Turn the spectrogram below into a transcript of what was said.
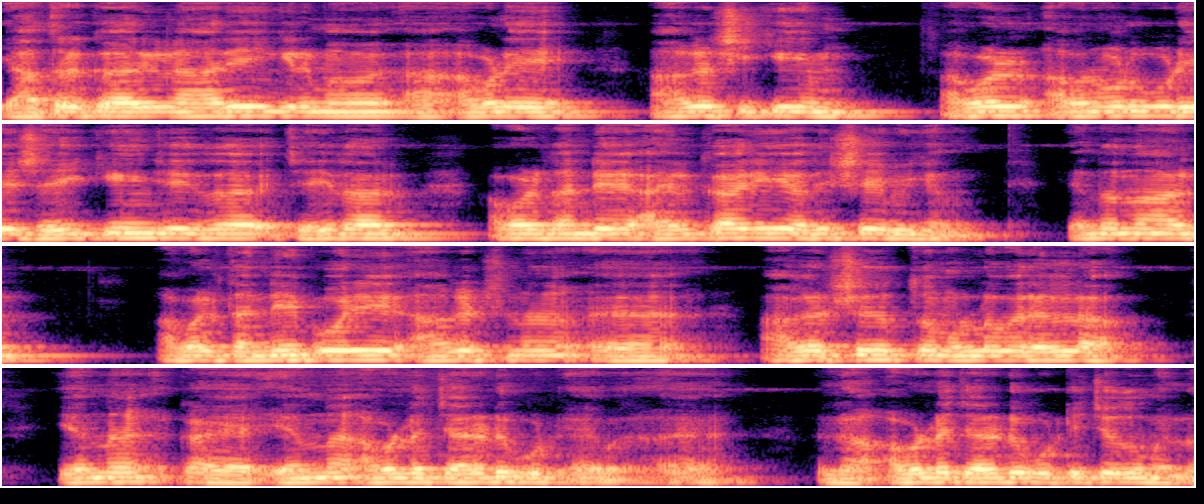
യാത്രക്കാരിൽ ആരെയെങ്കിലും അവളെ ആകർഷിക്കുകയും അവൾ അവനോടുകൂടി ശയിക്കുകയും ചെയ്ത ചെയ്താൽ അവൾ തന്റെ അയൽക്കാരിയെ അധിക്ഷേപിക്കുന്നു. എന്തെന്നാൽ അവൾ തന്നെ പോലെ ആകർഷണ ആകർഷകത്വമുള്ളവരല്ല എന്ന് എന്ന് അവളുടെ ചരട് കൂട്ടി അല്ല അവളുടെ ചരട് പൊട്ടിച്ചതുമല്ല.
